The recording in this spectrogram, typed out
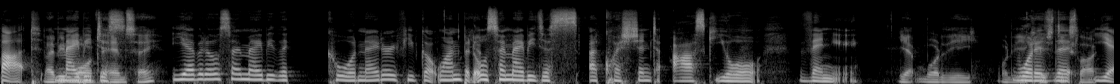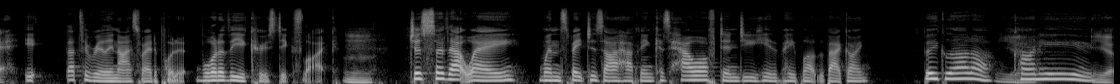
But maybe, maybe, just the MC. Yeah, but also maybe the coordinator if you've got one, but also maybe just a question to ask your venue. Yeah. What are the what are the What is acoustics the like? yeah it, that's a really nice way to put it what are the acoustics like Mm. just so that way when speeches are happening because how often do you hear the people up the back going speak louder Yeah. can't hear you Yeah.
